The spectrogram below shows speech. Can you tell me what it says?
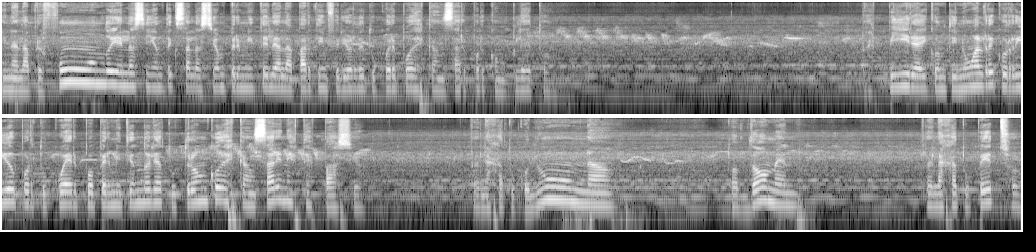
Inhala profundo y en la siguiente exhalación permítele a la parte inferior de tu cuerpo descansar por completo. Respira y continúa el recorrido por tu cuerpo, permitiéndole a tu tronco descansar en este espacio. Relaja tu columna, tu abdomen, relaja tu pecho.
